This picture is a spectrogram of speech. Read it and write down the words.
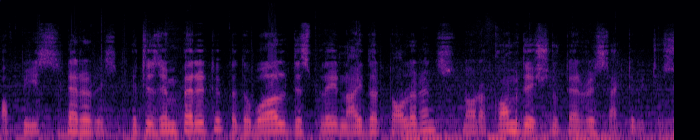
of peace terrorism it is imperative the world display neither tolerance nor accommodation to terrorist activities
